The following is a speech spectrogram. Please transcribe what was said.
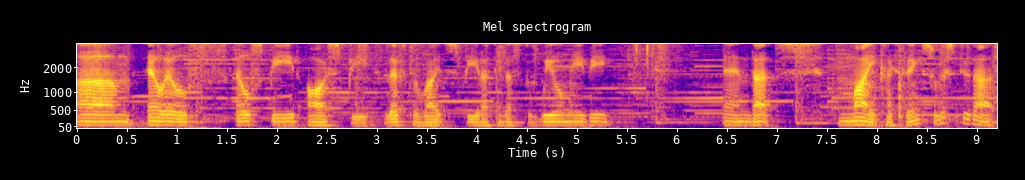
um, LL, L speed, R speed, left to right speed, I think that's the wheel maybe. And that's mic, I think. So let's do that.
